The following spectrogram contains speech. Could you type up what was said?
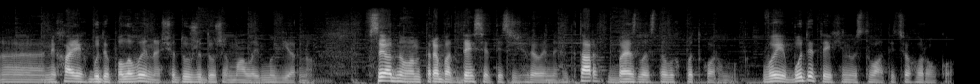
е, нехай їх буде половина, що дуже-дуже мало ймовірно. Все одно вам треба 10 тисяч гривень на гектар без листових підкормок. Ви будете їх інвестувати цього року?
